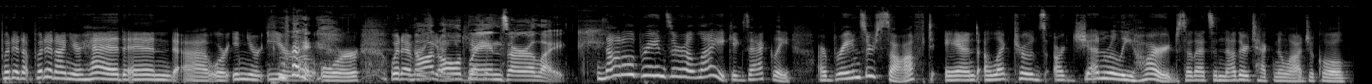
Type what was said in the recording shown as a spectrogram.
put it, put it on your head and, uh, or in your ear Right. or whatever. Not You know, all just- brains are alike. not all brains are alike, exactly. Our brains are soft and electrodes are generally hard. So that's another technological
